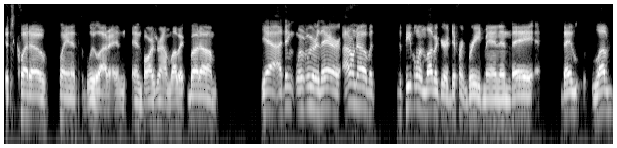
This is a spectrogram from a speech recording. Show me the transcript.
It's Cleto playing at the Blue Light and and bars around Lubbock. But um, yeah, I think when we were there, I don't know, but the people in Lubbock are a different breed, man, and they they loved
